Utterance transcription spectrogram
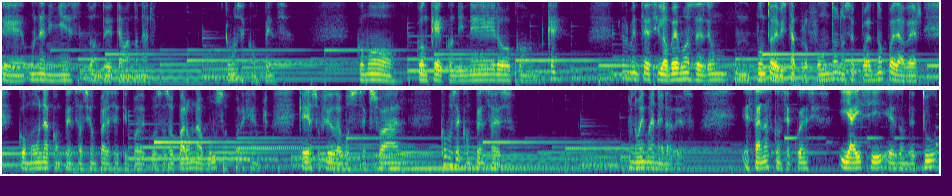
Eh, una niñez donde te abandonaron? ¿Cómo se compensa? ¿Cómo, ¿Con qué? ¿Con dinero? ¿Con qué? Realmente si lo vemos desde un, punto de vista profundo, no, se puede, no puede haber como una compensación para ese tipo de cosas o para un abuso, por ejemplo, que haya sufrido de abuso sexual. ¿Cómo se compensa eso? No hay manera de eso están las consecuencias. Y ahí sí es donde tú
